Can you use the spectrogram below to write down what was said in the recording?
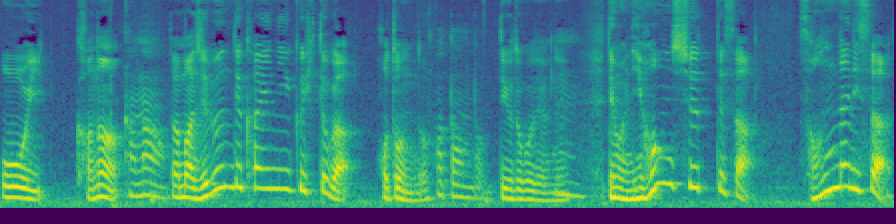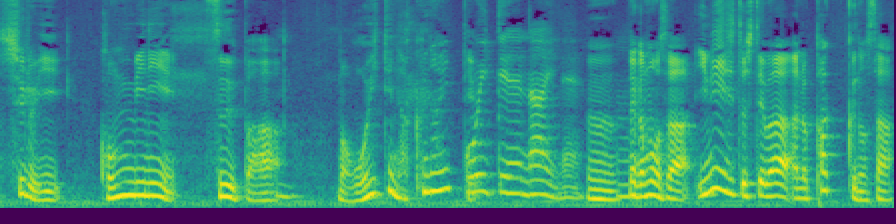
多いかな。だかかならまあ自分で買いに行く人がほとんどっほとんど、ていうところだよね、うん。でも日本酒ってさそんなにさ種類コンビニスーパー、うんまあ、置いてなくないっていう。置いてないね、うん。うん。なんかもうさイメージとしてはあのパックのさ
